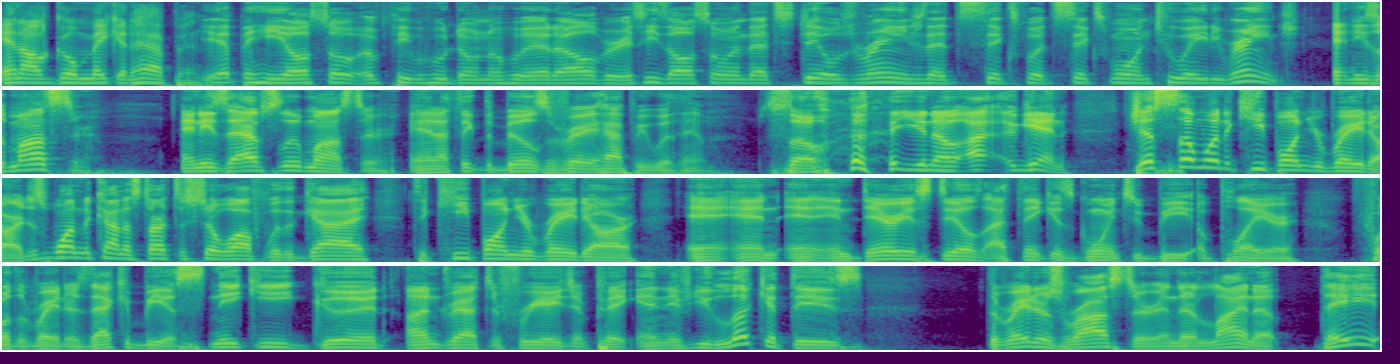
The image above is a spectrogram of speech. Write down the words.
and I'll go make it happen." Yep, and he also, of people who don't know who Ed Oliver is, he's also in that Stills range, that six foot six one, 280 range. and he's a monster, and he's an absolute monster. And I think the Bills are very happy with him. So, you know, I, again, just someone to keep on your radar. Just wanted to kind of start to show off with a guy to keep on your radar. And, and, and, Darius Stills, I think, is going to be a player for the Raiders. That could be a sneaky, good, undrafted free agent pick. And if you look at these, the Raiders roster and their lineup, they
